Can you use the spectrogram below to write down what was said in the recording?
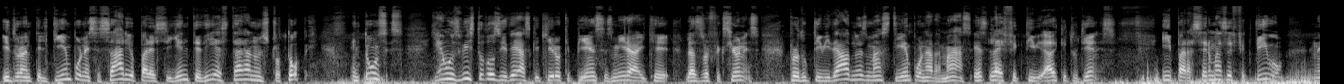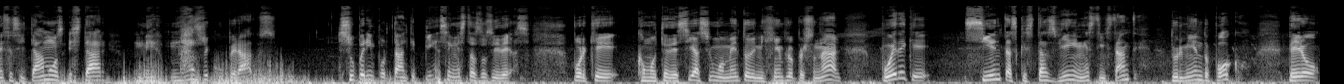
y durante el tiempo necesario para el siguiente día estar a nuestro tope. Entonces, ya hemos visto dos ideas que quiero que pienses, mira, y que las reflexiones. Productividad no es más tiempo nada más, es la efectividad que tú tienes. Y para ser más efectivo necesitamos estar más recuperados. Súper importante, piensa en estas dos ideas, porque como te decía hace un momento de mi ejemplo personal, puede que sientas que estás bien en este instante, durmiendo poco, pero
